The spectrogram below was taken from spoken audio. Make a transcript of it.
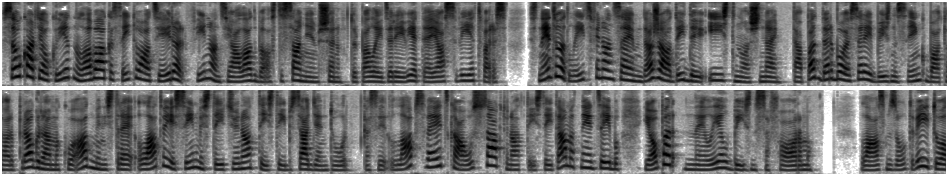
Savukārt jau krietni labāka situācija ir ar finansiālu atbalsta saņemšanu. Tur palīdz arī vietējās vietvaras, sniedzot līdzfinansējumu dažādu ideju īstenošanai. Tāpat darbojas arī biznesa inkubātora programma, ko administrē Latvijas Investīciju un attīstības aģentūra, kas ir labs veids, kā uzsākt un attīstīt amatniecību jau par nelielu biznesa formu. Lāsma Zulta Vītola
